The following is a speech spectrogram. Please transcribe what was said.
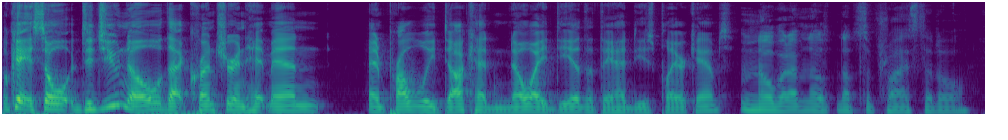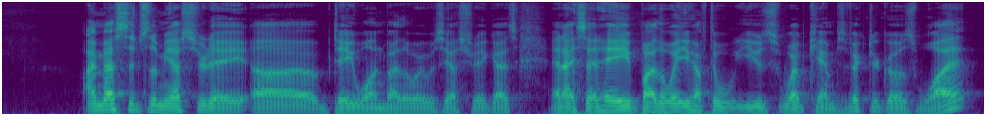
Okay, so did you know that Cruncher and Hitman and probably Duck had no idea that they had to use player cams? No, but I'm no, not surprised at all. I messaged them yesterday. Uh, day one, by the way, was yesterday, guys. And I said, "Hey, by the way, you have to use webcams." Victor goes, "What?"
